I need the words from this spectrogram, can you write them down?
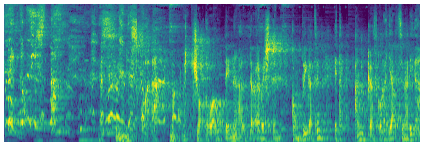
Periodista! Zinezkoa da, makume txoro hau dena aldrebesten, komplikatzen eta hankaz gora jartzen ari da.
